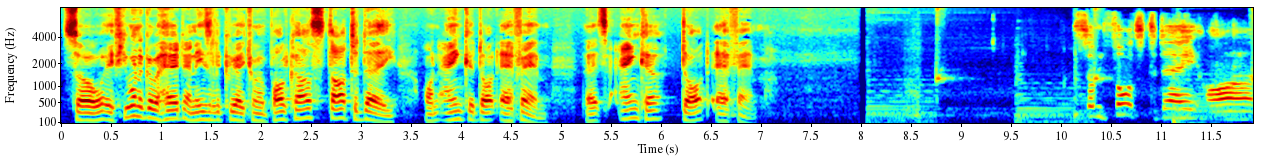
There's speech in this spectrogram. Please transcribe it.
So if you want to go ahead and easily create your own podcast, start today on anchor.fm. That's anchor.fm. Some thoughts today on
